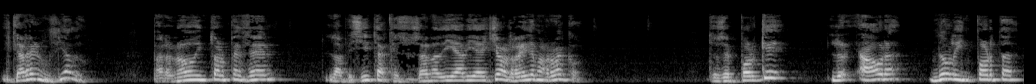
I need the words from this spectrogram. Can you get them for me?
y que ha renunciado para no entorpecer las visitas que Susana Díaz había hecho al rey de Marruecos. Entonces, ¿por qué ahora no le importa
